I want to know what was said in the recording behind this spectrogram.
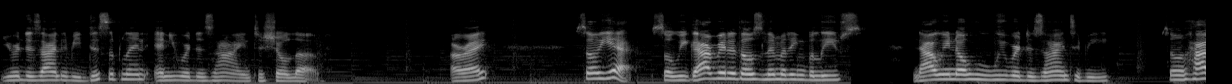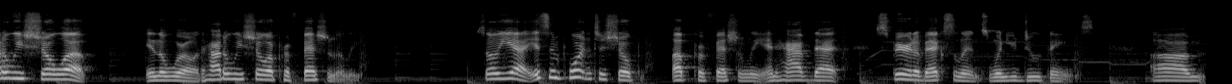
you were designed to be disciplined, and you were designed to show love. All right. So, yeah, so we got rid of those limiting beliefs. Now we know who we were designed to be. So, how do we show up in the world? How do we show up professionally? So, yeah, it's important to show up professionally and have that spirit of excellence when you do things. Um,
